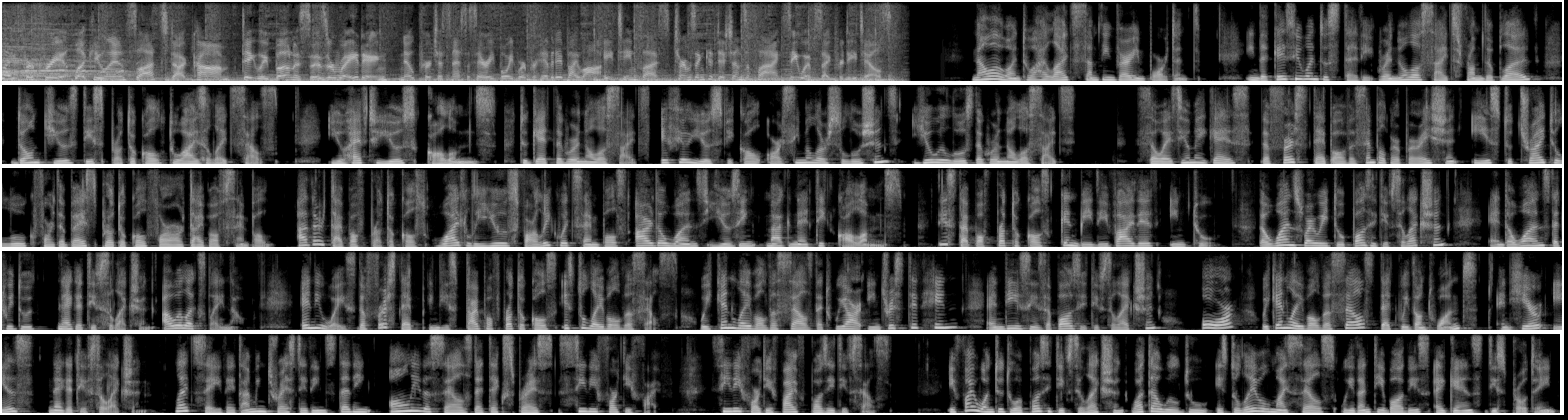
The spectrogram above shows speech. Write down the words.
Play for free at LuckyLandSlots.com. Daily bonuses are waiting. No purchase necessary. Void where prohibited by law. 18 plus. Terms and conditions apply. See website for details. Now I want to highlight something very important. In the case you want to study granulocytes from the blood, don't use this protocol to isolate cells. You have to use columns to get the granulocytes. If you use Ficoll or similar solutions, you will lose the granulocytes. So, as you may guess, the first step of a sample preparation is to try to look for the best protocol for our type of sample. Other type of protocols widely used for liquid samples are the ones using magnetic columns. This type of protocols can be divided into the ones where we do positive selection and the ones that we do negative selection. I will explain now. Anyways, the first step in this type of protocols is to label the cells. We can label the cells that we are interested in, and this is a positive selection, or we can label the cells that we don't want, and here is negative selection. Let's say that I'm interested in studying only the cells that express CD45, CD45 positive cells. If I want to do a positive selection, what I will do is to label my cells with antibodies against this protein.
